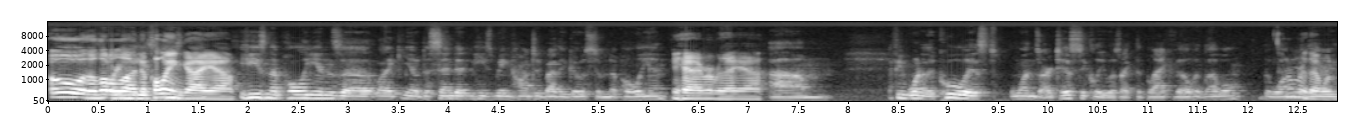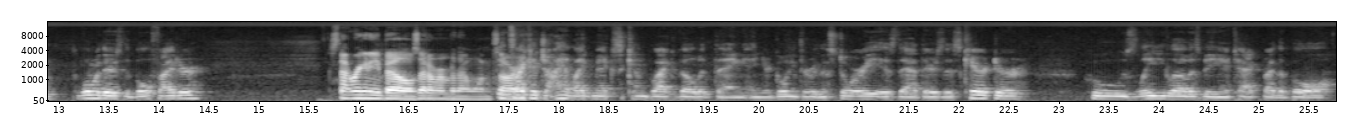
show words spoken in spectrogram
Oh, the little uh, Napoleon guy, yeah. He's Napoleon's uh, like you know descendant, and he's being haunted by the ghost of Napoleon. Yeah, I remember that, yeah. Um, I think one of the coolest ones artistically was like the Black Velvet level. The one remember where that one. The one where there's the bullfighter. It's not ringing any bells. I don't remember that one. Sorry. It's like a giant like Mexican Black Velvet thing, and you're going through. And the story is that there's this character whose lady love is being attacked by the bull,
